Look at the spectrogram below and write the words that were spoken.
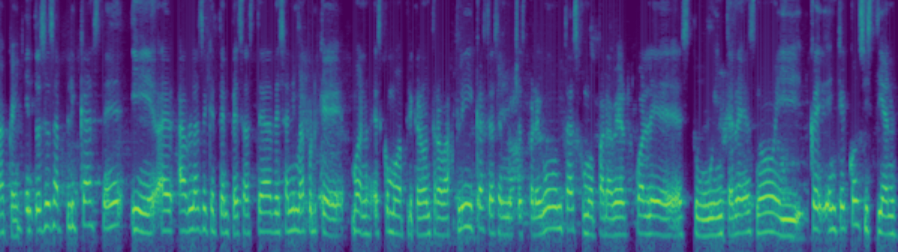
Ok, entonces aplicaste y eh, hablas de que te empezaste a desanimar porque, bueno, es como aplicar un trabajo. Aplicas, te hacen muchas preguntas como para ver cuál es tu interés, ¿no? Y en qué consistían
